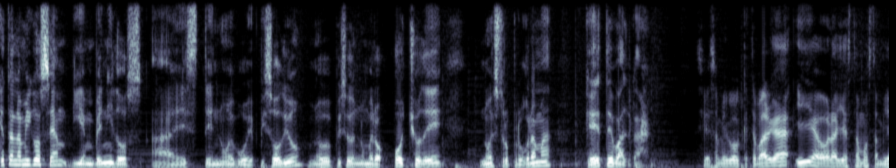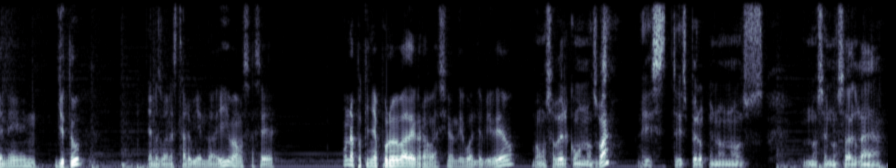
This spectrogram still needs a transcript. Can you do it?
¿Qué tal amigos? Sean bienvenidos a este nuevo episodio, nuevo episodio número 8 de nuestro programa Que te valga. Sí es amigo, que te valga. Y ahora ya estamos también en YouTube. Ya nos van a estar viendo ahí. Vamos a hacer una pequeña prueba de grabación de igual de video. Vamos a ver cómo nos va. Este, espero que no nos no se nos salga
